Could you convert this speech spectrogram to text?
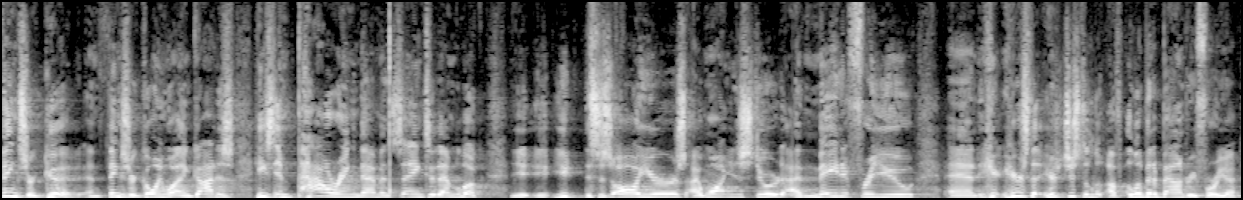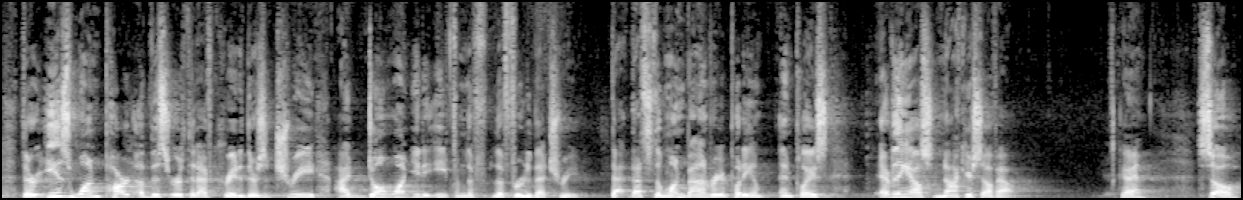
things are good and things are going well. And God is, He's empowering them and saying to them, look, you, you, this is all yours. I want you to steward. I've made it for you. And here, here's, the, here's just a, a little bit of boundary for you. There is one part of this earth that I've created. There's a tree. I don't want you to eat from the, the fruit of that tree. That, that's the one boundary of putting in place. Everything else, knock yourself out. Okay? So,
